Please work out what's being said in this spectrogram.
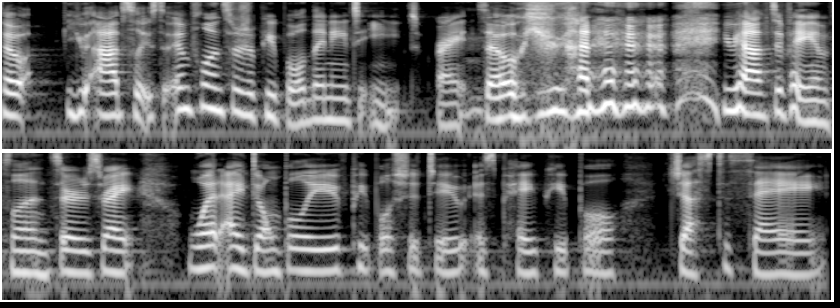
So you absolutely so influencers are people they need to eat right? Mm-hmm. so you gotta you have to pay influencers right? What i don't believe people should do is pay people just to say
